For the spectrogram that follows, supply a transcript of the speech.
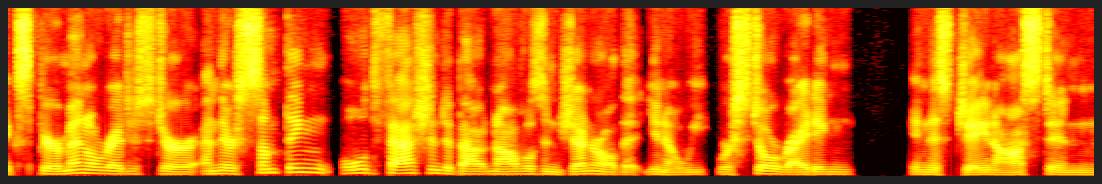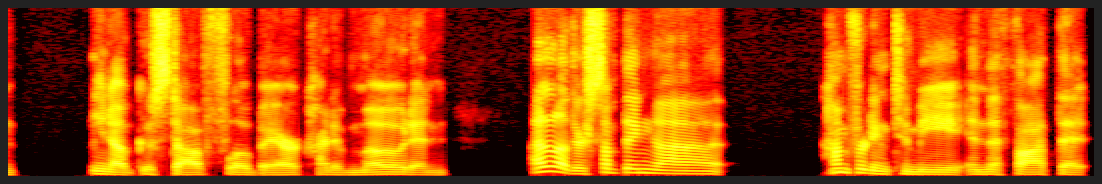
experimental register. And there's something old fashioned about novels in general that, you know, we, we're still writing in this Jane Austen, you know, Gustave Flaubert kind of mode. And I don't know, there's something uh, comforting to me in the thought that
